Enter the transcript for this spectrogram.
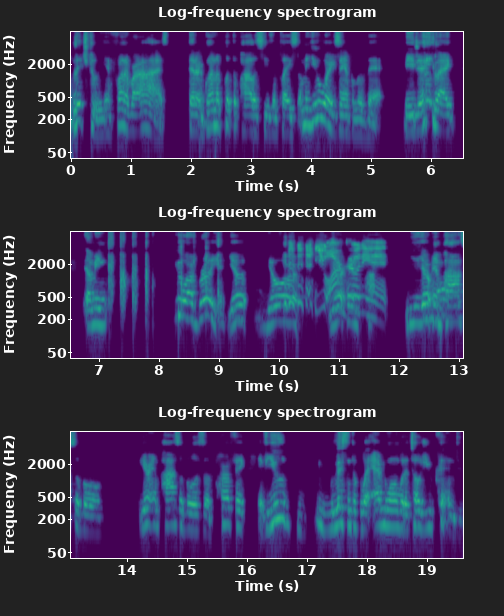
literally in front of our eyes that are going to put the policies in place. I mean, you were example of that, BJ. like, I mean, you are brilliant. You're, you're, you are you're brilliant. Impo- you're yeah. impossible. You're impossible is a perfect, if you listen to what everyone would have told you you couldn't do,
